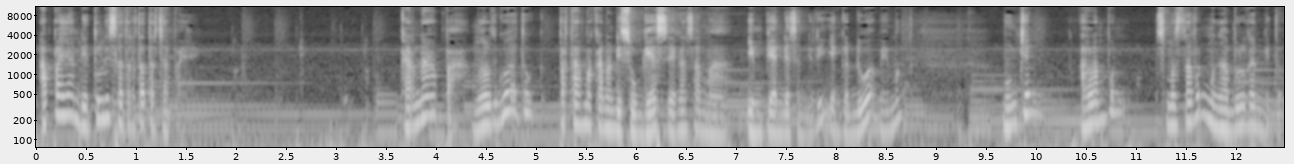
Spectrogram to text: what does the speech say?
apa yang ditulis rata-rata tercapai. Karena apa? Menurut gue itu pertama karena disuges ya kan sama impian dia sendiri. Yang kedua memang mungkin alam pun semesta pun mengabulkan gitu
